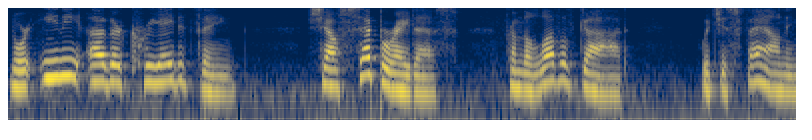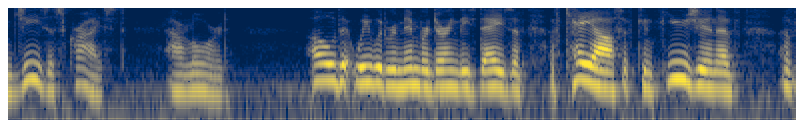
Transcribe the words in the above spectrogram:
nor any other created thing shall separate us from the love of God which is found in Jesus Christ our Lord. Oh, that we would remember during these days of, of chaos, of confusion, of, of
